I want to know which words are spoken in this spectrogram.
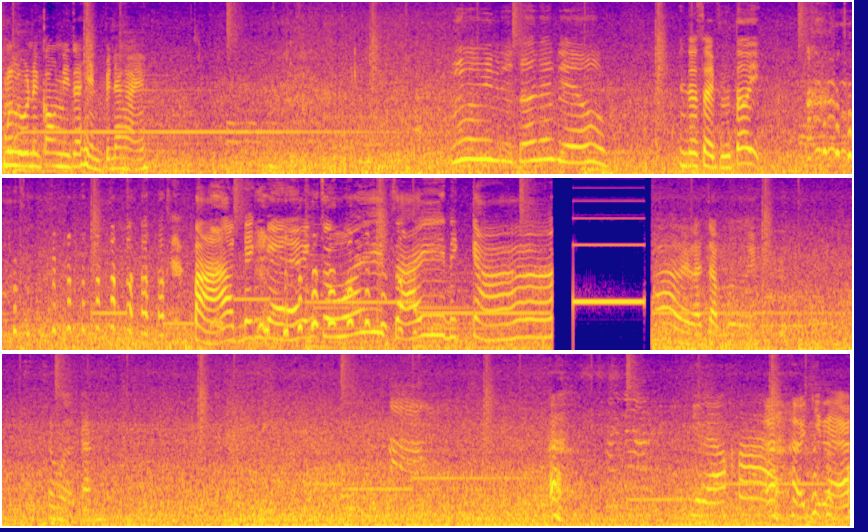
ไม่รู้ในกล้องนี้จะเห็นเป็นยังไงเฮ้ยฟิลเตอร์ได้เบลมันจะใส่ฟิลเตอร์อีก ปากแดงๆจะไว้ใจในกาถ้าอะไรล่ะจับมือไงเสมอกันกินแล้วค่ะ กินแล้ว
